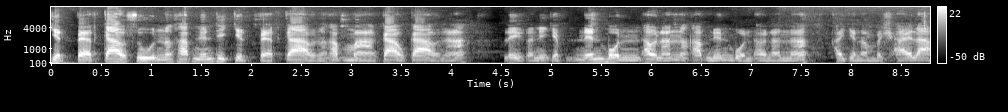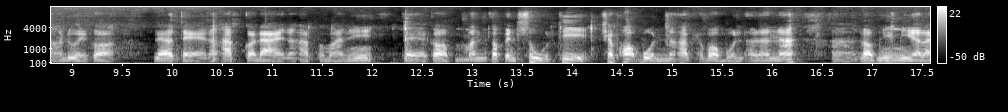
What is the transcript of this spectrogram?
เจ็ดแปดเก้าศูนย์นะครับ เน้นที่เจ็ดแปดเก้านะครับมาเก้าเก้านะเลขอันนี้จะเน้นบนเท่านั้นนะครับ เน้นบนเท่านั้นนะ ใครจะนำไปใช้ล่างด้วยก็แล้วแต่นะครับก็ได้นะครับ ประมาณนี้ แต่ก็มันก็เป็นสูตรที่เฉพาะบนนะครับ เฉพาะบนเท่านั้นนะอ่ารอบนี้มีอะไร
